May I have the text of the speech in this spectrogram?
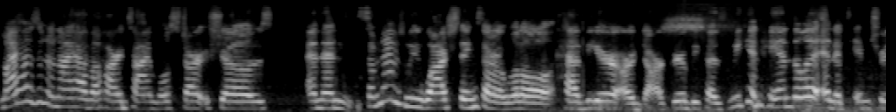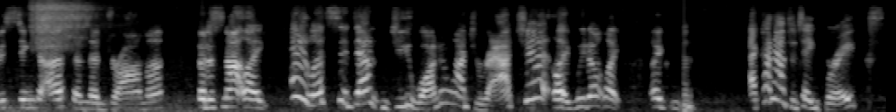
my husband and I have a hard time. We'll start shows and then sometimes we watch things that are a little heavier or darker because we can handle it and it's interesting to us and the drama, but it's not like, "Hey, let's sit down. Do you want to watch Ratched?" Like we don't like like I kind of have to take breaks.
